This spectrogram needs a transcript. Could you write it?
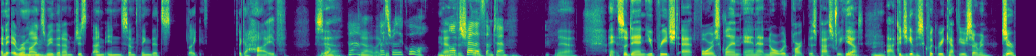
And it, it reminds Mm-hmm. me that I'm just I'm in something that's like like a hive. So Yeah. Ah, yeah, I like that's it. really cool. Yeah, I'll that have to is try cool. that sometime. Yeah. So, Dan, you preached at Forest Glen and at Norwood Park this past weekend. Mhm. Uh, could you give us a quick recap of your sermon? Sure.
